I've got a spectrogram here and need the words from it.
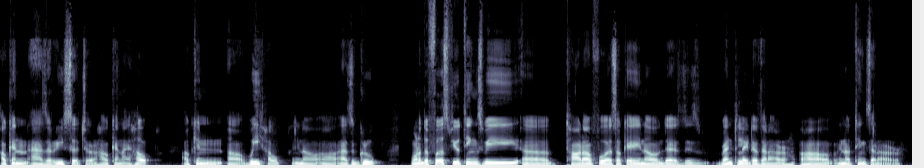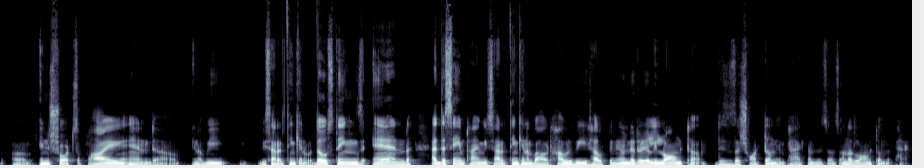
How can as a researcher how can i help how can uh, we help you know uh, as a group one of the first few things we uh, thought of was okay you know there's these ventilators that are uh, you know things that are uh, in short supply and uh, you know we we started thinking about those things and at the same time we started thinking about how do we help you know in a really long term this is a short term impact and this is another long term impact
